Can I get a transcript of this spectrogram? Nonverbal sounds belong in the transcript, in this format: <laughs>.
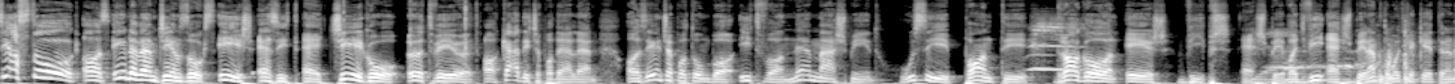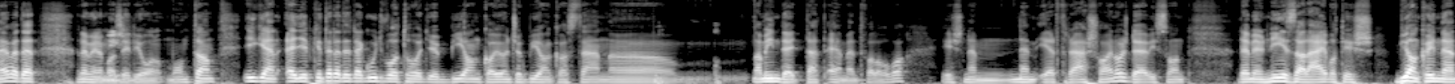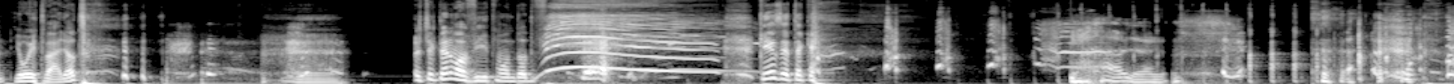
Sziasztok! Az én nevem James Ox, és ez itt egy Cségó 5v5 a KD csapat ellen. Az én csapatomban itt van nem más, mint Huszi, Panti, Dragon és Vips SP, yeah. vagy VSP, nem tudom, hogy kell kérteni a nevedet, remélem azért jól mondtam. Igen, egyébként eredetileg úgy volt, hogy Bianca jön, csak Bianca aztán, na mindegy, tehát elment valahova, és nem, nem ért rá sajnos, de viszont remélem nézze a live-ot, és Bianca innen jó étvágyat. <laughs> És csak nem a vít mondod. Képzeljétek el! <laughs>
